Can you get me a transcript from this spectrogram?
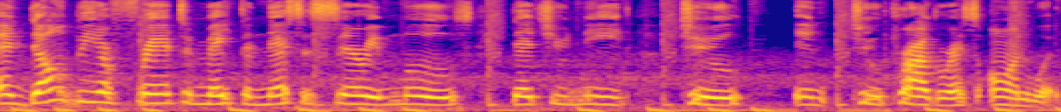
And don't be afraid to make the necessary moves that you need to in to progress onward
